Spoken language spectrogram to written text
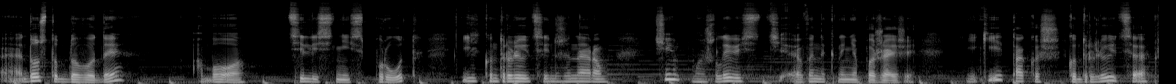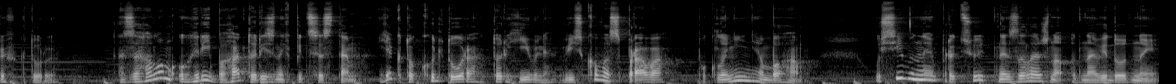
е, доступ до води або цілісність споруд, які контролюються інженером, чи можливість е, виникнення пожежі, які також контролюються префектурою. Загалом у грі багато різних підсистем, як то культура, торгівля, військова справа, поклоніння богам. Усі вони працюють незалежно одна від одної,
